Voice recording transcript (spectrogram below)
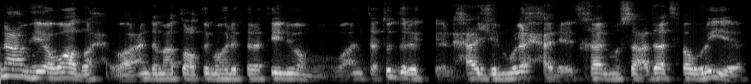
نعم هي واضح وعندما تعطي مهلة 30 يوم وأنت تدرك الحاجة الملحة لإدخال مساعدات فورية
